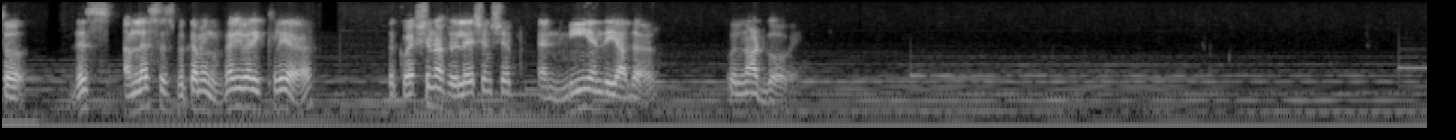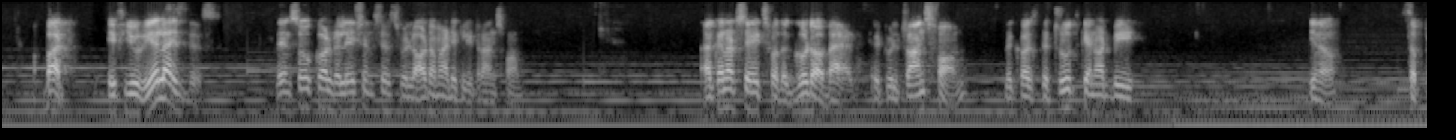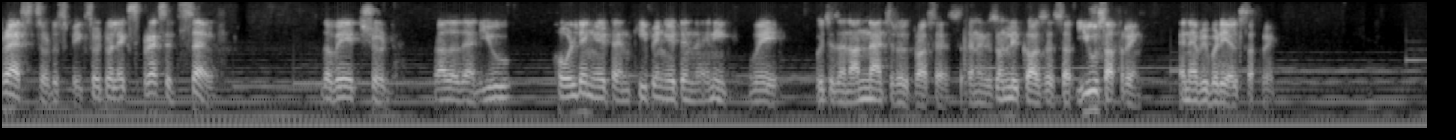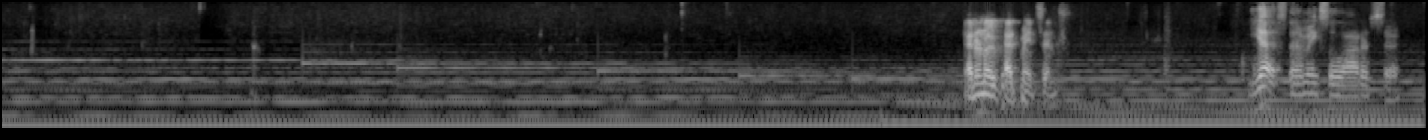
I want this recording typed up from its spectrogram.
So, this, unless it's becoming very, very clear, the question of relationship and me and the other will not go away. But if you realize this, then so called relationships will automatically transform. I cannot say it's for the good or bad. It will transform because the truth cannot be, you know, suppressed, so to speak. So it will express itself the way it should rather than you holding it and keeping it in any way, which is an unnatural process. And it is only causes you suffering and everybody else suffering. I don't know if that made sense. Yes, that makes a lot of sense.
